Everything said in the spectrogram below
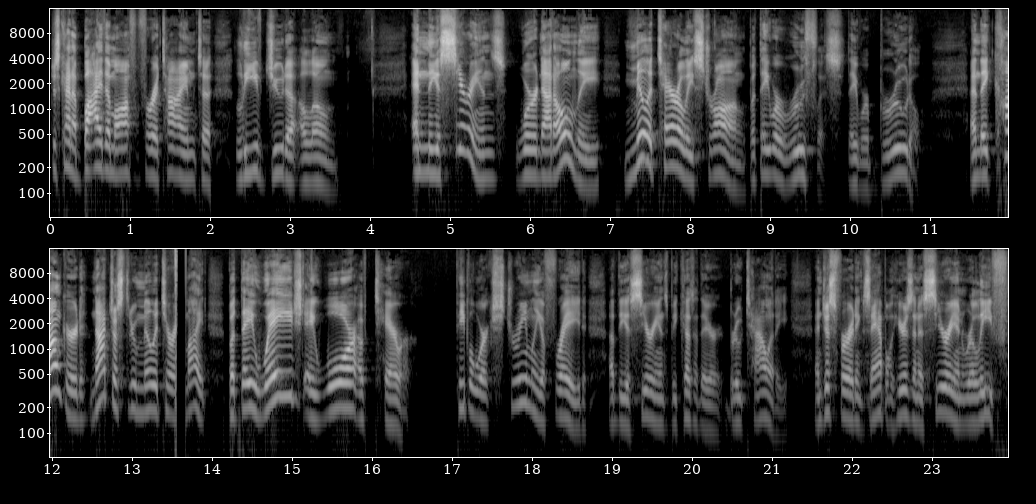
just kind of buy them off for a time to leave Judah alone. And the Assyrians were not only militarily strong, but they were ruthless, they were brutal. And they conquered not just through military might, but they waged a war of terror. People were extremely afraid of the Assyrians because of their brutality. And just for an example, here's an Assyrian relief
